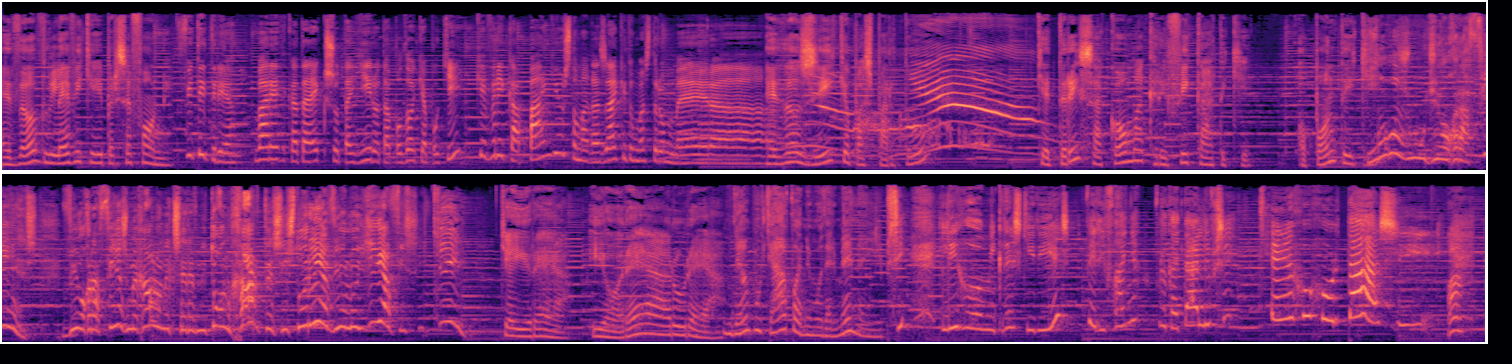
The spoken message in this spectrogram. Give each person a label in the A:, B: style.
A: Εδώ δουλεύει και η Περσεφόνη.
B: Φοιτήτρια. Βαρέθηκα τα έξω, τα γύρω, τα από εδώ και από εκεί και βρήκα πάγιο στο μαγαζάκι του Μαστρομέρα.
A: Εδώ ζει και ο Πασπαρτού και τρεις ακόμα κρυφοί κάτοικοι. Ο Ποντίκη
C: Δώσ' μου γεωγραφίες, βιογραφίες μεγάλων εξερευνητών, χάρτες, ιστορία, βιολογία, φυσική.
A: και η Ρέα, η ωραία αρουρέα.
D: Μια μπουριά από ανεμοδαρμένα ύψη, λίγο μικρές κυρίες, περηφάνεια, προκατάληψη και έχω χορτάσει.
A: Α,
